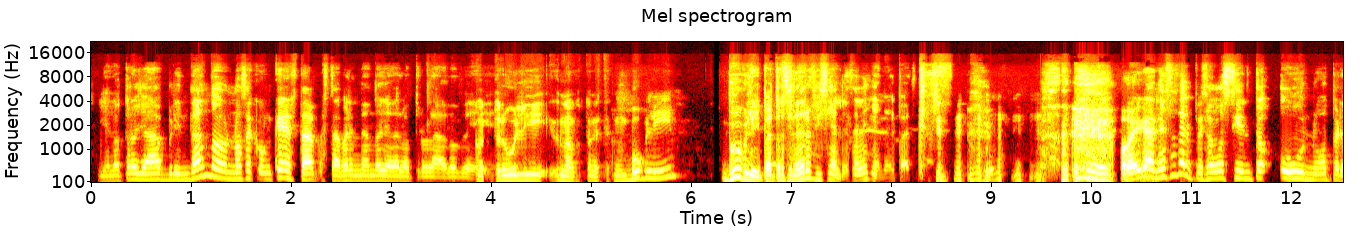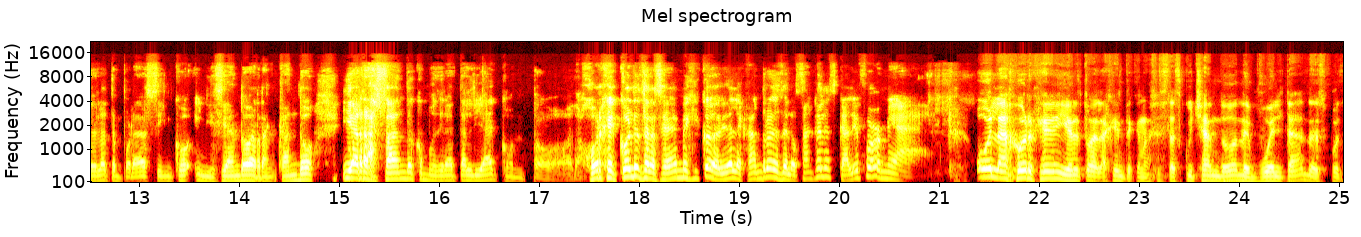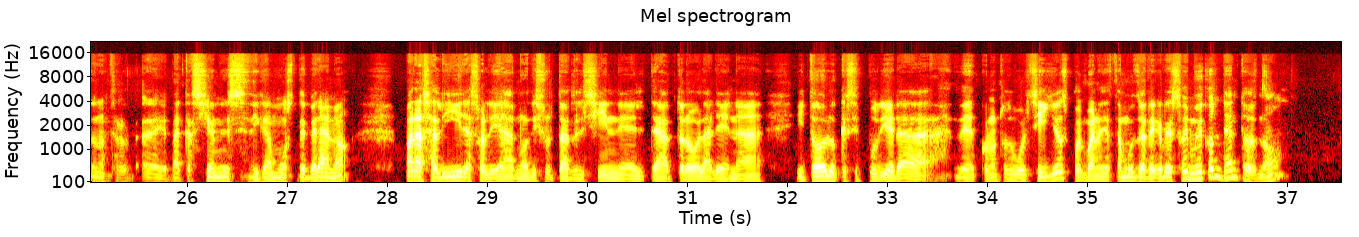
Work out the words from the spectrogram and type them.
Y el otro ya brindando, no sé con qué, está, está brindando ya del otro lado de... Con Trulli, no, con este, con Bubli. Bubli, patrocinador oficial de Sala Llena del podcast. Oigan, este es el episodio 101, pero es la temporada 5, iniciando, arrancando y arrasando, como dirá Talía, con todo. Jorge Cole desde la Ciudad de México, David Alejandro desde Los Ángeles, California. Hola Jorge y a toda la gente que nos está escuchando de vuelta después de nuestras eh, vacaciones, digamos, de verano para salir a solearnos, disfrutar del cine, el teatro, la arena y todo lo que se pudiera de, con nuestros bolsillos, pues bueno, ya estamos de regreso y muy contentos, ¿no?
